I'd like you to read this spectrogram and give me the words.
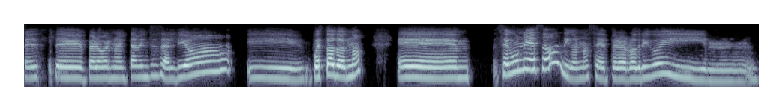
este, pero bueno, él también se salió y pues todos, ¿no? Eh, según eso, digo, no sé, pero Rodrigo y, mm,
